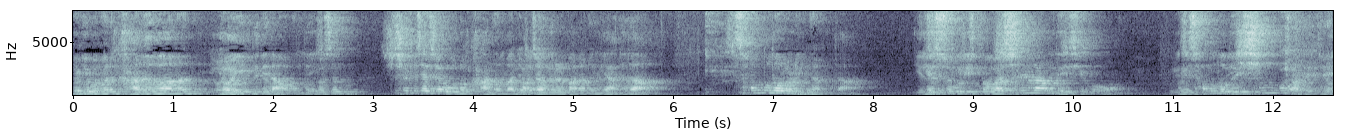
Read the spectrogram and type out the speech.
여기 보면 가늠하는 여인들이 나오는데 이것은 실제적으로 가늠한 여자들을 말하는 게 아니라 성도를 의미합니다. 예수 그리스도가 신랑 되시고 우리 성도들이 신부가 되죠.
